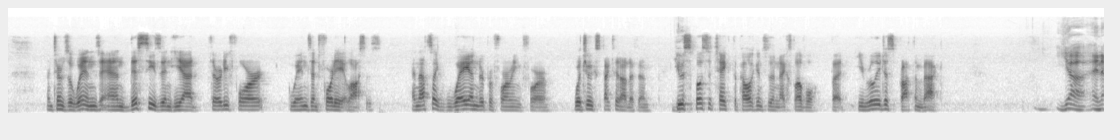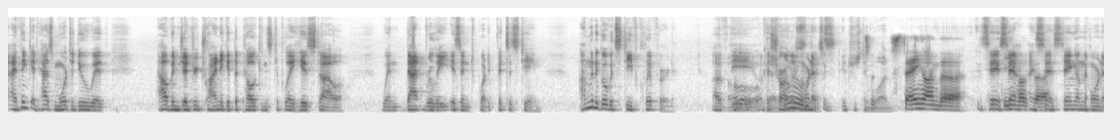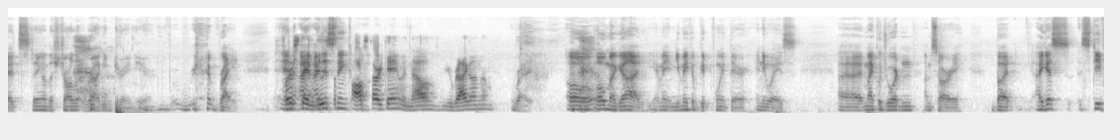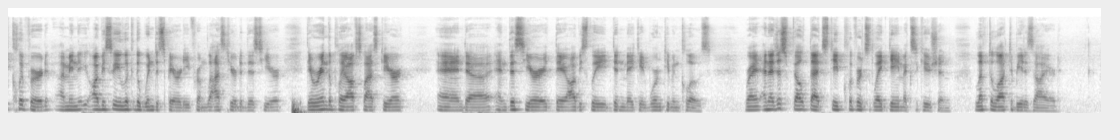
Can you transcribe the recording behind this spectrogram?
in terms of wins, and this season he had 34 wins and 48 losses, and that's like way underperforming for what you expected out of him. He was supposed to take the Pelicans to the next level, but he really just brought them back. Yeah, and I think it has more to do with Alvin Gentry trying to get the Pelicans to play his style when that really isn't what fits his team. I'm gonna go with Steve Clifford of the oh, of the. Charlotte Ooh, Hornets. That's an interesting one. Staying on the, Stay, the stay, of the- say staying on the Hornets, Staying on the Charlotte ragging train here. right? And first they I, I just the think All-Star game, and now you rag on them. Right. Oh, oh my God. I mean, you make a good point there. Anyways, uh, Michael Jordan. I'm sorry, but I guess Steve Clifford. I mean, obviously, you look at the win disparity from last year to this year. They were in the playoffs last year, and uh, and this year they obviously didn't make it. weren't even close, right? And I just felt that Steve Clifford's late game execution left a lot to be desired.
